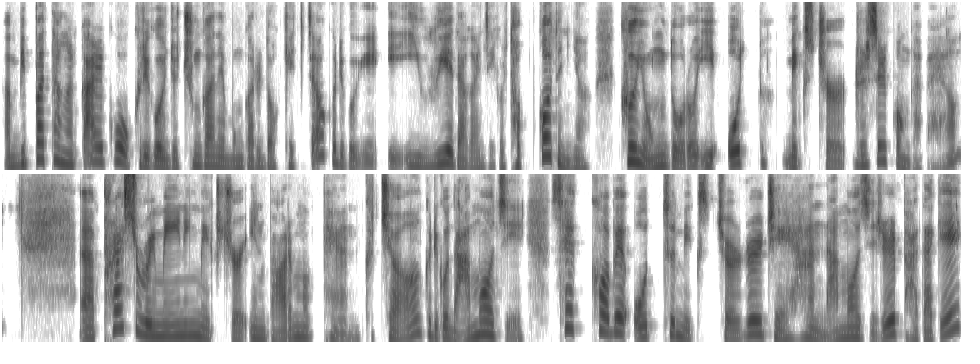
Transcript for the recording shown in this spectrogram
아 밑바탕을 깔고 그리고 인제 중간에 뭔가를 넣겠죠. 그리고 이이이 위에다가 인제 이걸 덮거든요. 그 용도로 이 oat mixture를 쓸 건가 봐요. 아 press remaining mixture in bottom of pan. 그쵸. 그리고 나머지 3 컵의 oat mixture를 제한 나머지를 바닥에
